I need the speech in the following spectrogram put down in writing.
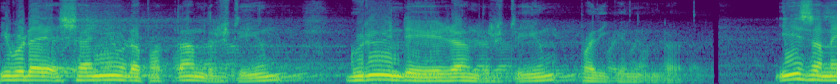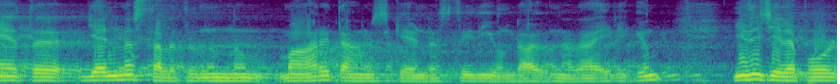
ഇവിടെ ശനിയുടെ പത്താം ദൃഷ്ടിയും ഗുരുവിന്റെ ഏഴാം ദൃഷ്ടിയും പതിക്കുന്നുണ്ട്. ഈ സമയത്ത് ജന്മസ്ഥലത്ത് നിന്നും മാറി താമസിക്കേണ്ട സ്ഥിതി ഉണ്ടാകുന്നതായിരിക്കും. ഇത് ചിലപ്പോൾ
